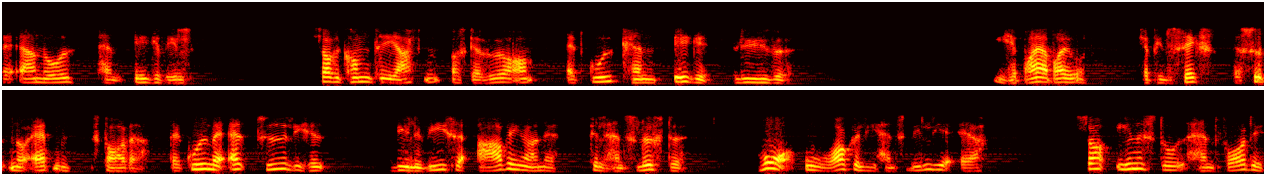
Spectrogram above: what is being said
der er noget, han ikke vil. Så er vi kommet til i aften og skal høre om, at Gud kan ikke lyve. I Hebræerbrevet, kapitel 6, vers 17 og 18, står der, da Gud med al tydelighed ville vise arvingerne til hans løfte, hvor urokkelig hans vilje er, så indestod han for det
